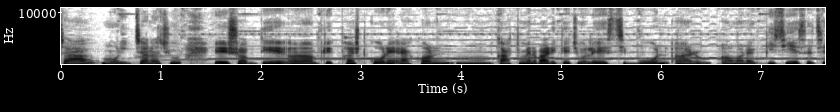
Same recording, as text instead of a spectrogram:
চা মুড়ি চানাচুর, এইসব দিয়ে ব্রেকফাস্ট করে এখন কাকিমার বাড়িতে চলে এসেছি, বোন আর আমার এক পিসি এসেছে।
